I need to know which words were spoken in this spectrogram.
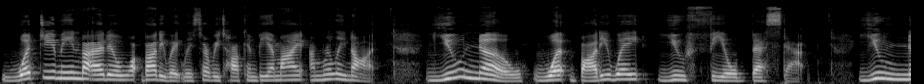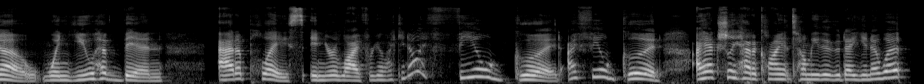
What do you mean by ideal body weight, Lisa? Are we talking BMI? I'm really not. You know what body weight you feel best at. You know when you have been at a place in your life where you're like, you know, I feel good. I feel good. I actually had a client tell me the other day, you know what?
